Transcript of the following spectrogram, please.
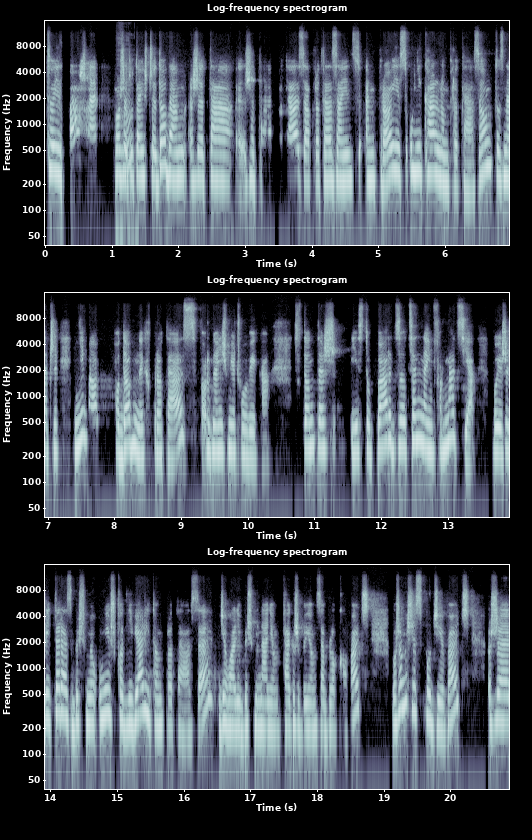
Co jest ważne, może mhm. tutaj jeszcze dodam, że ta, że ta proteaza, proteaza MPRO jest unikalną proteazą, to znaczy nie ma podobnych proteaz w organizmie człowieka. Stąd też jest to bardzo cenna informacja, bo jeżeli teraz byśmy unieszkodliwiali tą proteazę, działalibyśmy na nią tak, żeby ją zablokować, możemy się spodziewać, że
